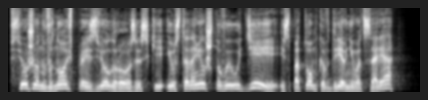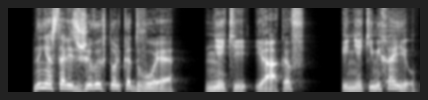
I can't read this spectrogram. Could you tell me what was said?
Все же он вновь произвел розыски и установил, что в Иудее из потомков древнего царя ныне остались живых только двое – некий Иаков и некий Михаил.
